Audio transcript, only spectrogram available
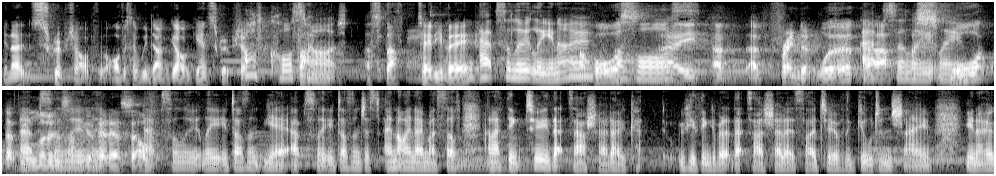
you know, scripture. Obviously, we don't go against scripture. Of course not. A stuffed teddy bear, Absolutely, you know, a horse, a, horse. a, a, a friend at work, Absolutely. a sport that we learn something about ourselves. Absolutely. It doesn't, yeah, absolutely. It doesn't just, and I know myself, and I think too, that's our shadow. If you think about it, that's our shadow side too of the guilt and shame. You know,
